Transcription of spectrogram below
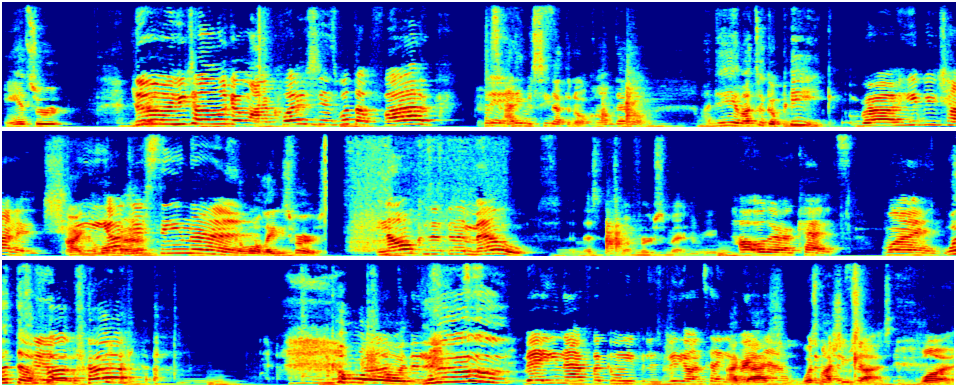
answered. Dude, you trying to look at my questions? What the fuck? Listen, I didn't even see nothing though. Calm down. I damn, I took a peek. Bruh, he be trying to cheat. Come on, Y'all just seen that. Come on, ladies first. No, because it's gonna melt. That's, that's my first smack from you. How old are our cats? One. What the Two. fuck, bro? Come on, dude. Babe, you're not fucking with me for this video. I'm telling you I right got now. you. What's my shoe size? One,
